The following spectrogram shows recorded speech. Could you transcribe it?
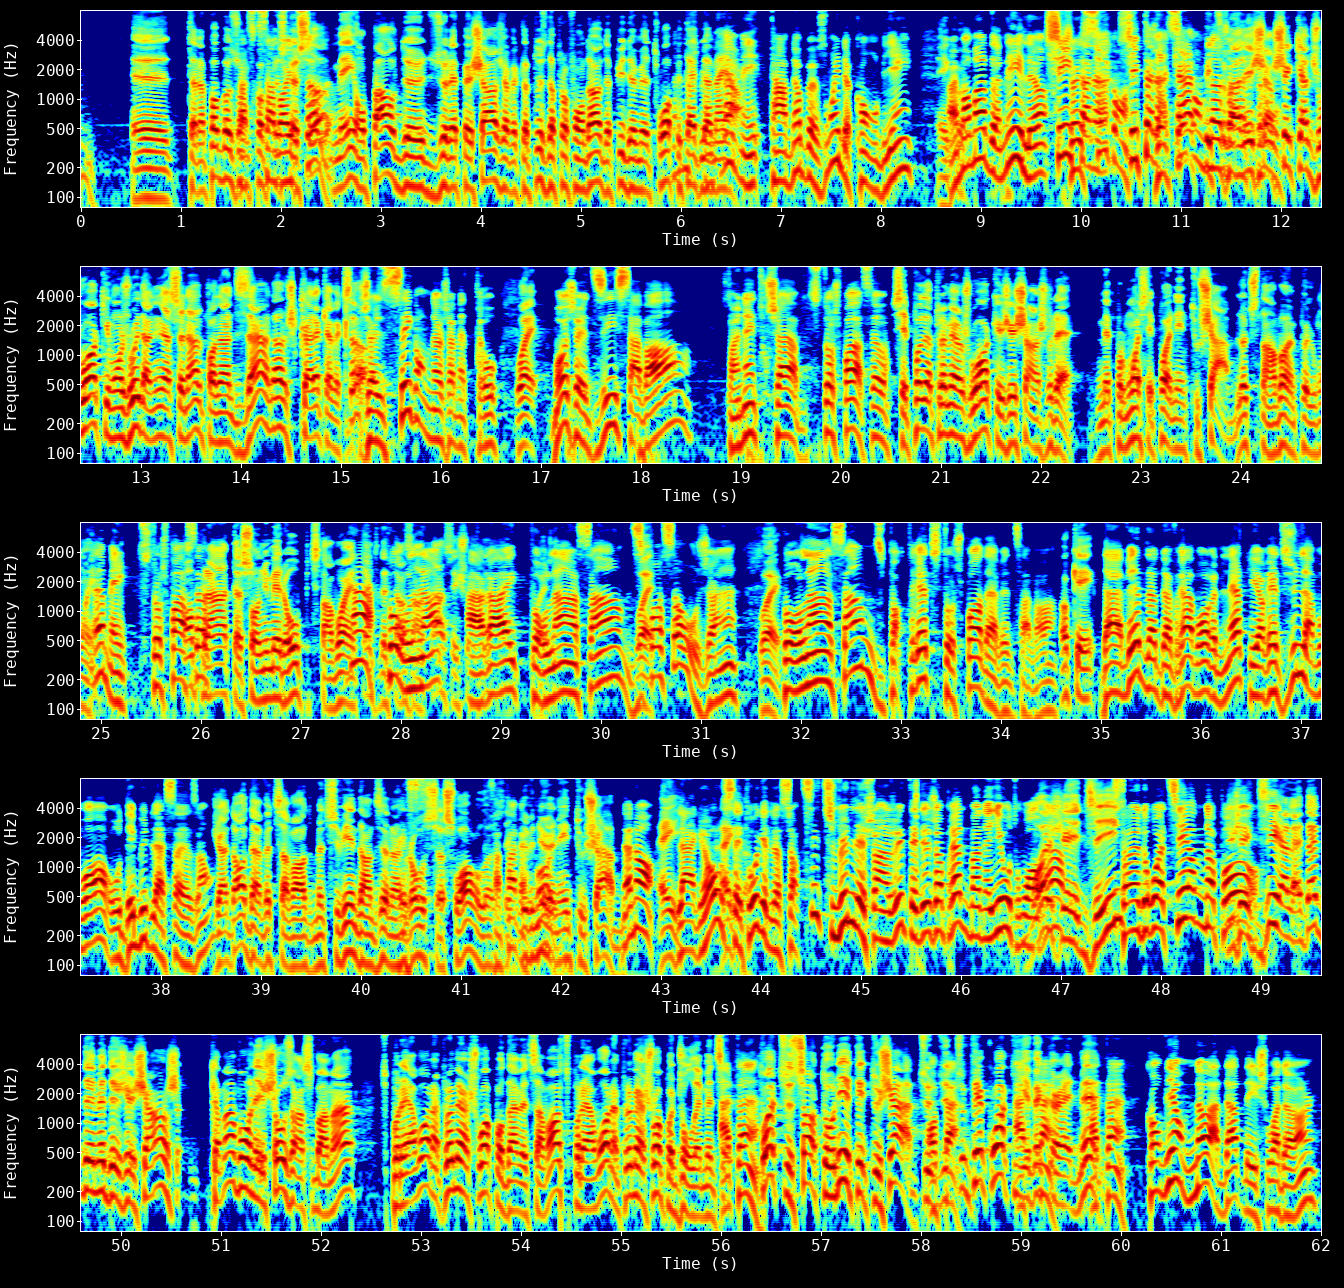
Euh, tu n'as pas besoin Parce de pas ça plus va que ça, ça, mais on parle de- du repêchage avec le plus de profondeur depuis 2003, peut-être Je le meilleur. Mais t'en as besoin de combien? Écoute. à un moment donné, là. Si tu as, si quatre puis en tu vas aller trop. chercher quatre joueurs qui vont jouer dans l'Union nationale pendant 10 ans, là, je suis correct avec ça. Je le sais qu'on n'en a jamais de trop. Ouais. Moi, je dis, Savard, c'est un intouchable. Tu touches pas à ça. C'est pas le premier joueur que j'échangerais. Mais pour moi, c'est pas un intouchable. Là, tu t'en vas un peu loin. Ah, mais tu touches pas à On ça. prend, t'as son numéro, puis tu t'envoies un Ah, texte de pour temps en temps, ces. Arrête, pour Ouais. l'ensemble, dis Ouais. pas ça aux gens. Ouais. Pour l'ensemble du portrait, tu touches pas à David Savard. OK. David là, devrait avoir une lettre. Il aurait dû l'avoir au début de la saison. J'adore David Savard, mais tu viens d'en dire un gros ce soir. Là. ça C'est devenu pas, un intouchable. Non, non. Hey, la grosse, c'est toi qui l'as sorti. Tu veux l'échanger. Tu es déjà prêt à le monnayer au 3 Moi, j'ai dit- C'est un droitier, on n'a pas. J'ai dit à la date des échanges, comment vont les choses en ce moment? Tu pourrais avoir un premier choix pour David Savard, tu pourrais avoir un premier choix pour Joel Edmondson. Attends. Toi, tu sors, Tony est intouchable. Tu, tu me fais quoi qu'il y a Attends, Victor Hedman? Attends. Combien on a à date des choix de 1?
